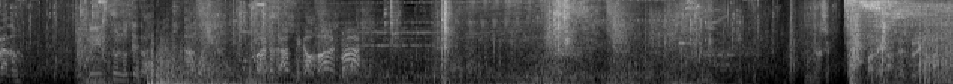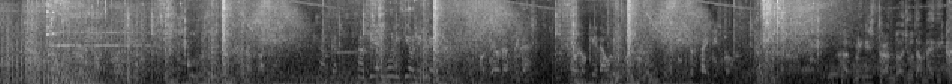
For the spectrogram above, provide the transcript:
Esto no te dolerá. Aguanta. ¡Más rápido! ¡Más, más! Una se- trampa de gas desplegada. Escudos están recargando. Aquí hay munición ligera. Ponteos las pilas. Solo queda un minuto. El anillo está ahí mismo. Administrando ayuda médica.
